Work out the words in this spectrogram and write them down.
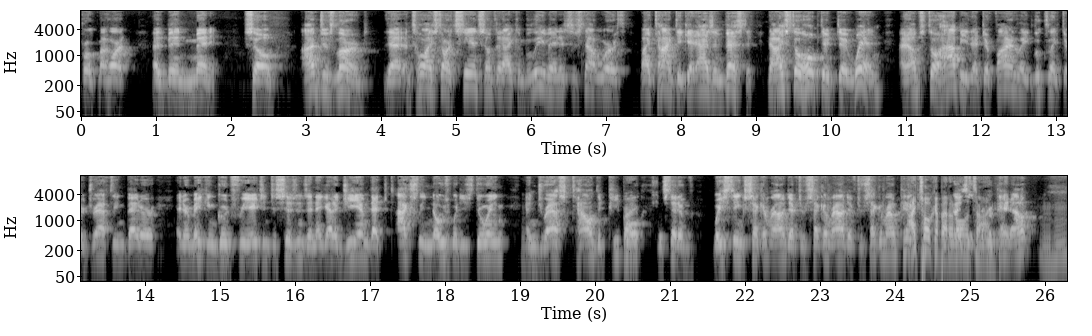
broke my heart has been many. So I've just learned that until I start seeing something I can believe in, it's just not worth my time to get as invested. Now I still hope that they win, and I'm still happy that they're finally looks like they're drafting better and they're making good free agent decisions, and they got a GM that actually knows what he's doing hmm. and drafts talented people Right. instead of wasting second round after second round after second round pick. I talk about it all guys the that never time. Pan out. Mm-hmm.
